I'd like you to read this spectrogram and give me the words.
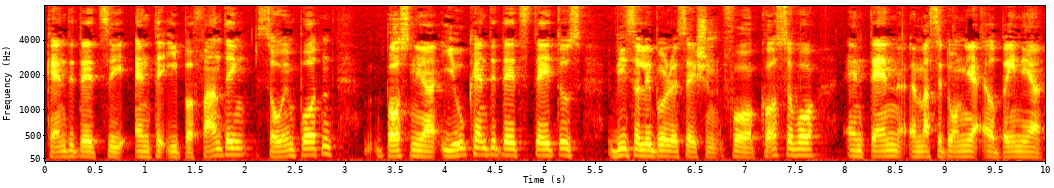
candidacy and the IPA funding, so important. Bosnia EU candidate status, visa liberalization for Kosovo, and then uh, Macedonia, Albania,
